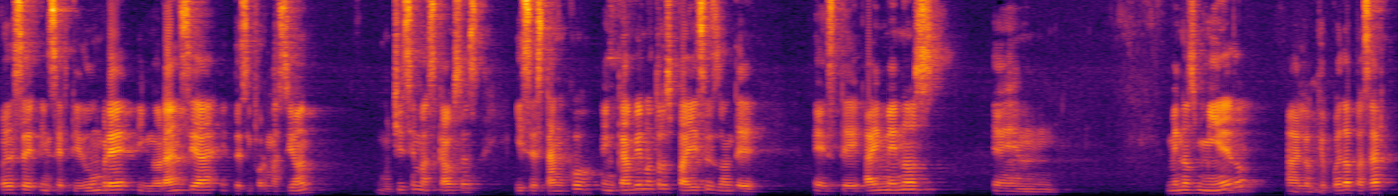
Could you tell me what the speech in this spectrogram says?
puede ser incertidumbre, ignorancia, desinformación, muchísimas causas, y se estancó. En cambio, en otros países donde este, hay menos, eh, menos miedo a lo que pueda pasar,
